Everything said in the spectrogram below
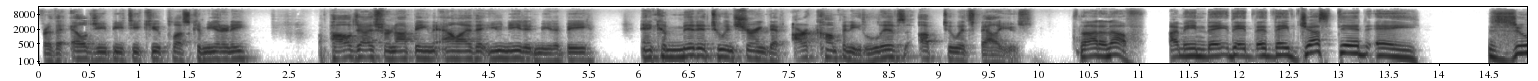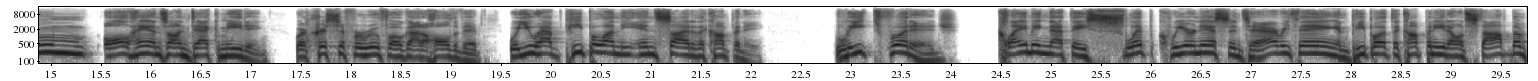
for the LGBTQ plus community, apologize for not being the ally that you needed me to be, and committed to ensuring that our company lives up to its values. It's not enough. I mean, they they they've just did a Zoom all hands on deck meeting where Christopher Rufo got a hold of it, where you have people on the inside of the company leaked footage claiming that they slip queerness into everything and people at the company don't stop them.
